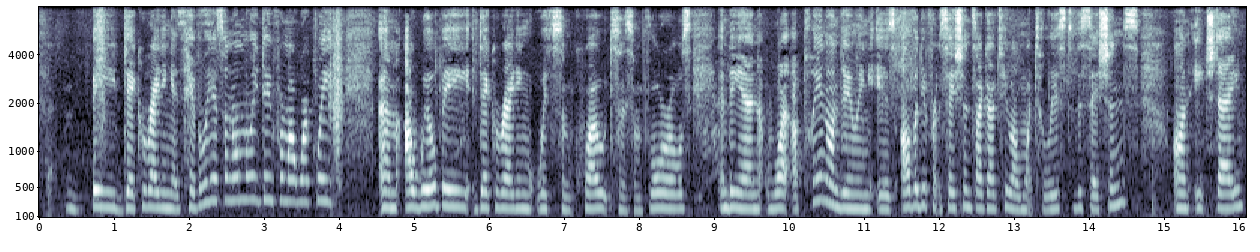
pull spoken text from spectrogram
be decorating as heavily as I normally do for my work week. Um, I will be decorating with some quotes and some florals. And then what I plan on doing is all the different sessions I go to, I want to list the sessions on each day.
